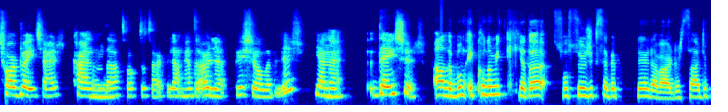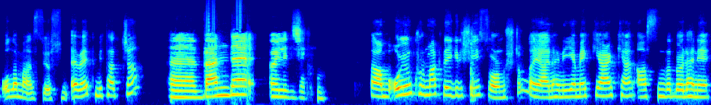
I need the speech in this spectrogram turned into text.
çorba içer karnını daha tok tutar falan ya da öyle bir şey olabilir. Yani hmm. değişir. Anladım. Bunun ekonomik ya da sosyolojik sebepleri de vardır. Sadece olamaz diyorsun. Evet Mithatcan? Ee, ben de öyle diyecektim. Tamam oyun kurmakla ilgili şeyi sormuştum da yani hani yemek yerken aslında böyle hani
